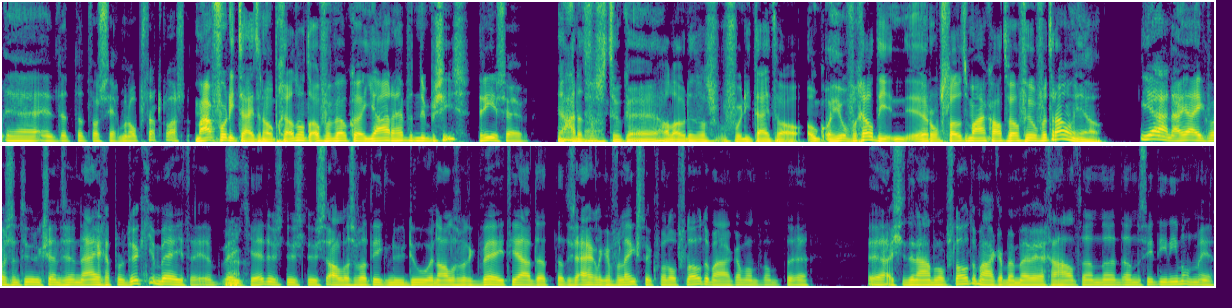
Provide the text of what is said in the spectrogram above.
Eh, dat, dat was zeg maar een opstartklasse. Maar voor die tijd een hoop geld. Want over welke jaren hebben we het nu precies? 73. Ja, dat was natuurlijk, eh, hallo, dat was voor die tijd wel ook heel veel geld. Die, eh, Rob Slotenmaker had wel veel vertrouwen in jou. Ja, nou ja, ik was natuurlijk zijn, eigen productje een beetje. Een beetje. Dus, dus, dus alles wat ik nu doe en alles wat ik weet, ja, dat, dat is eigenlijk een verlengstuk van op sloten maken. Want, want eh, als je de naam op sloten maken bij mij weggehaald, dan, eh, dan zit hier niemand meer.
